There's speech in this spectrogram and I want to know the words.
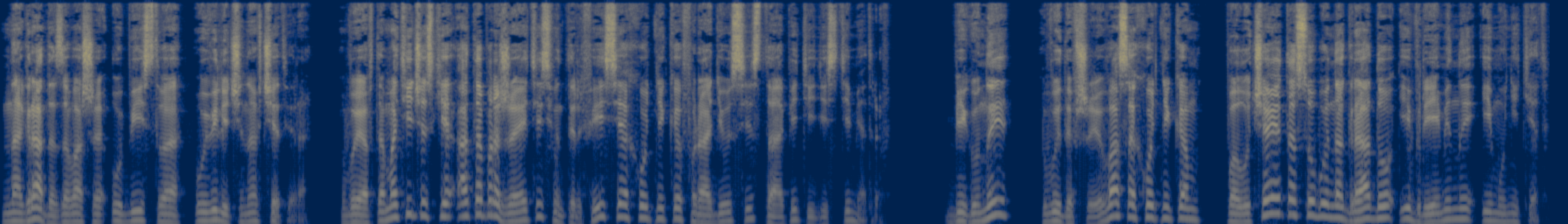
Награда за ваше убийство увеличена в четверо. Вы автоматически отображаетесь в интерфейсе охотников в радиусе 150 метров. Бегуны, выдавшие вас охотникам, получают особую награду и временный иммунитет.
